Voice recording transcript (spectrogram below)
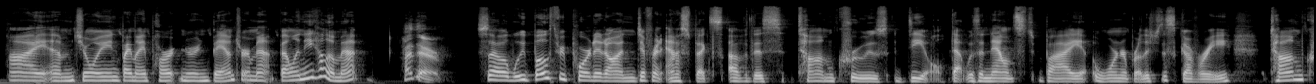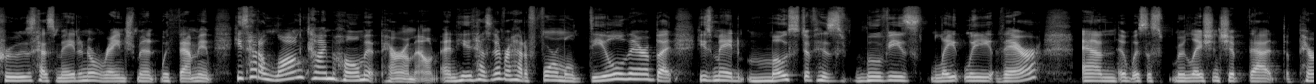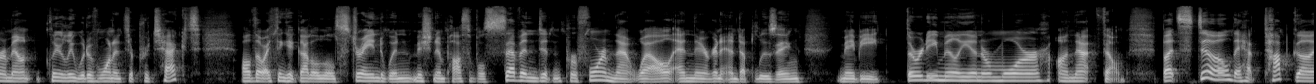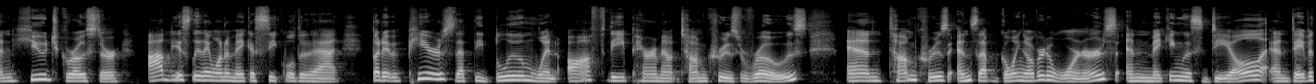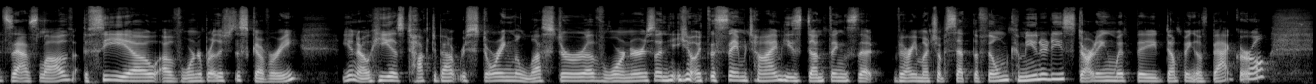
I am joined by my partner in banter, Matt Belloni. Hello, Matt. Hi there. So, we both reported on different aspects of this Tom Cruise deal that was announced by Warner Brothers Discovery Tom Cruise has made an arrangement with them. He's had a long time home at Paramount and he has never had a formal deal there, but he's made most of his movies lately there. And it was a relationship that Paramount clearly would have wanted to protect. Although I think it got a little strained when Mission Impossible 7 didn't perform that well and they're going to end up losing maybe 30 million or more on that film. But still, they had Top Gun, huge grosser. Obviously, they want to make a sequel to that, but it appears that the bloom went off the Paramount Tom Cruise rose, and Tom Cruise ends up going over to Warner's and making this deal. And David Zaslav, the CEO of Warner Brothers Discovery, you know, he has talked about restoring the luster of Warner's. And, you know, at the same time, he's done things that very much upset the film community, starting with the dumping of Batgirl.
